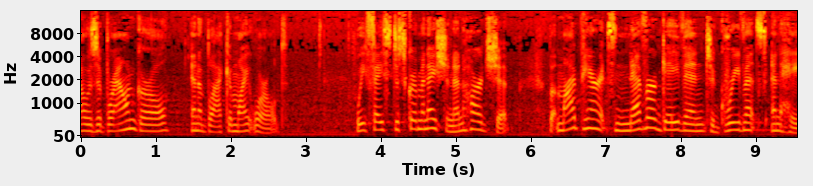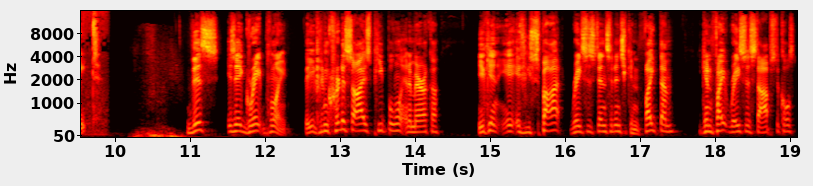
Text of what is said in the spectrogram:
I was a brown girl in a black and white world. We faced discrimination and hardship, but my parents never gave in to grievance and hate. This is a great point that you can criticize people in America. You can, if you spot racist incidents, you can fight them. You can fight racist obstacles.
